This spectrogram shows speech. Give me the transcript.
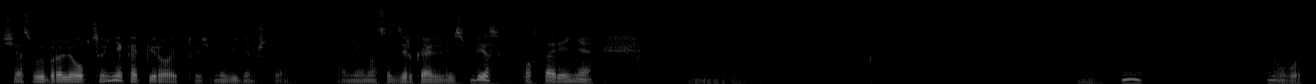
сейчас выбрали опцию не копировать, то есть мы видим, что они у нас отзеркалились без повторения. Ну вот,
